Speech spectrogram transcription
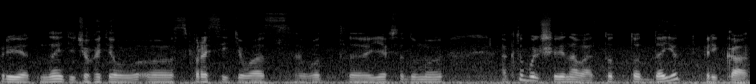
Привет. Знаете, что хотел э, спросить у вас? Вот э, я все думаю, а кто больше виноват? Тот, кто дает приказ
